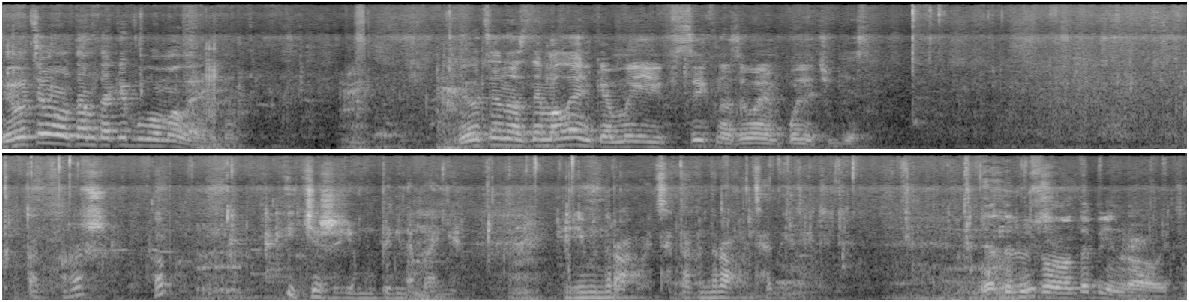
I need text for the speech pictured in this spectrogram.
І оце воно там таке було маленьке. І оце у нас не маленьке, ми їх всіх називаємо поле чудес. Так, хорошо. Оп. І чеши йому під небені. Їм нравиться, так нравиться. Я дивлюся, воно тобі подобається.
